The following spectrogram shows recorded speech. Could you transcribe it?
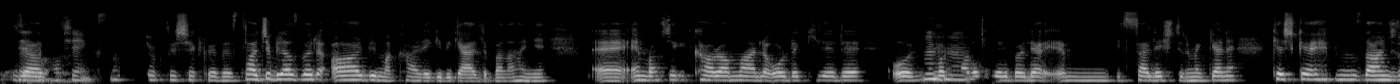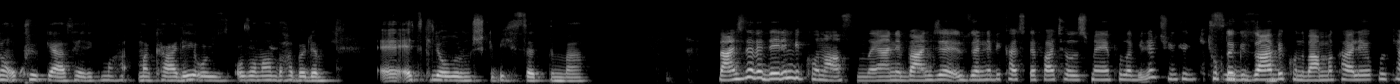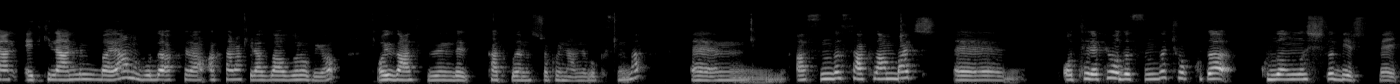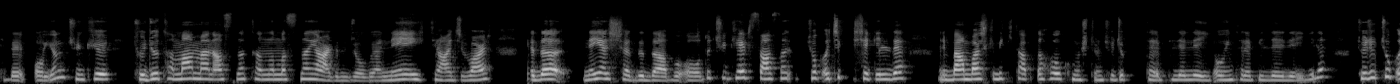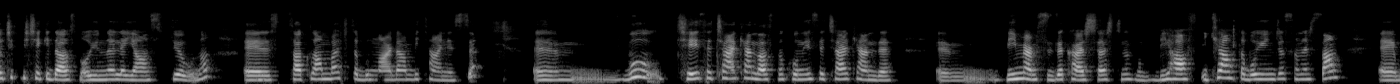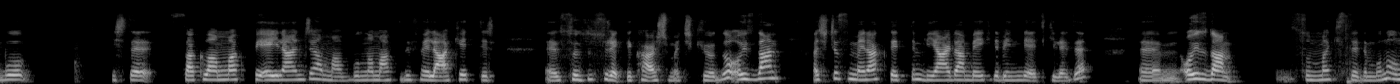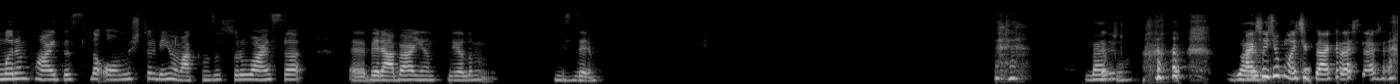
şeyin kısmı. Çok teşekkür ederiz. Sadece biraz böyle ağır bir makale gibi geldi bana. Hani e, en baştaki kavramlarla oradakileri, o hı. makaledekileri böyle em, içselleştirmek. Yani keşke hepimiz daha önceden okuyup gelseydik ma- makaleyi. O, o zaman daha böyle e, etkili olurmuş gibi hissettim ben. Bence de ve derin bir konu aslında. Yani bence üzerine birkaç defa çalışma yapılabilir. Çünkü çok da güzel bir konu. Ben makaleyi okurken etkilendim bayağı ama burada aktar- aktarmak biraz daha zor oluyor. O yüzden sizin de katkılarınız çok önemli bu kısımda. Ee, aslında saklambaç e, o terapi odasında çok da kullanışlı bir belki de oyun. Çünkü çocuğu tamamen aslında tanımasına yardımcı oluyor. Neye ihtiyacı var ya da ne yaşadı da bu oldu. Çünkü hepsi aslında çok açık bir şekilde hani ben başka bir kitap daha okumuştum çocuk terapileriyle ilgili, oyun terapileriyle ilgili. Çocuk çok açık bir şekilde aslında oyunlarıyla yansıtıyor bunu. Ee, saklambaç da bunlardan bir tanesi. Ee, bu şeyi seçerken de aslında konuyu seçerken de e, bilmiyorum siz de karşılaştınız mı? Bir hafta, iki hafta boyunca sanırsam e, bu işte saklanmak bir eğlence ama bulunmak bir felakettir e, sözü sürekli karşıma çıkıyordu. O yüzden açıkçası merak ettim. Bir yerden belki de beni de etkiledi. E, o yüzden sunmak istedim bunu. Umarım faydası da olmuştur. Bilmiyorum aklınızda soru varsa e, beraber yanıtlayalım isterim. Bence güzel Her şey çok mu açıktı arkadaşlar?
